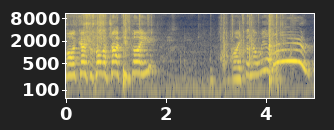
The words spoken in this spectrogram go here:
Oh, Coca-Cola truck is going. Oh, it's got no wheel. Woo!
